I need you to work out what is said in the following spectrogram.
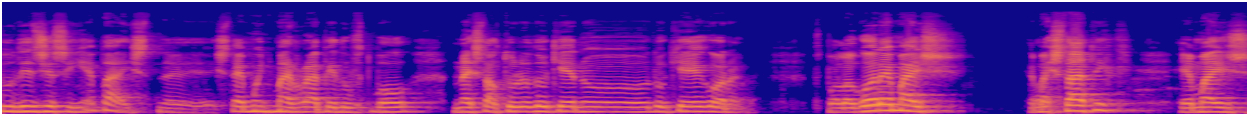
tu dizes assim, epá, isto, isto é muito mais rápido o futebol nesta altura do que é, no, do que é agora. O futebol agora é mais, é mais tático, é mais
